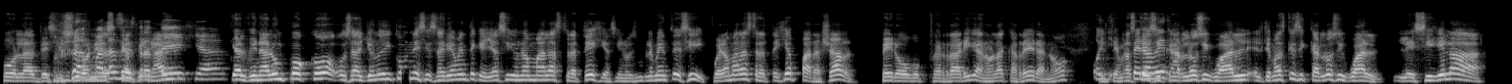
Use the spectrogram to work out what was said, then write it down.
por las decisiones que al final que al final un poco, o sea, yo no digo necesariamente que haya sido una mala estrategia, sino simplemente sí, fue la mala estrategia para Charles, pero Ferrari ganó la carrera, ¿no? Oye, el tema es que si ver- Carlos igual, el tema es que si Carlos igual le sigue la,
